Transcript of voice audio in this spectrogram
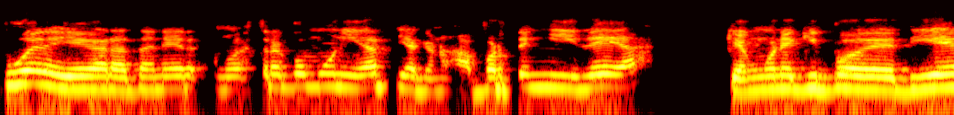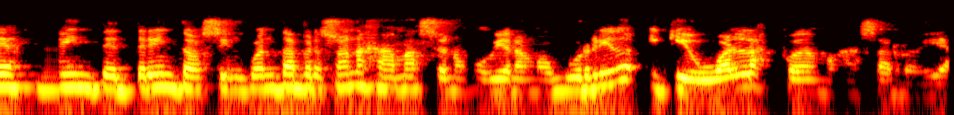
puede llegar a tener nuestra comunidad y a que nos aporten ideas que en un equipo de 10, 20, 30 o 50 personas jamás se nos hubieran ocurrido y que igual las podemos desarrollar.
